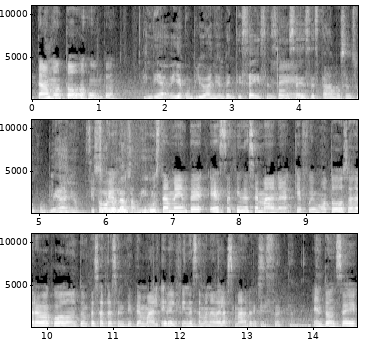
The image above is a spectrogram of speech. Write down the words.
Estábamos todos juntos. El día, ella cumplió año el 26, entonces estábamos en su cumpleaños. Sí, solo la familia. Justamente ese fin de semana que fuimos todos a Jarabacoa, donde tú empezaste a sentirte mal, era el fin de semana de las madres. Exactamente. Entonces,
